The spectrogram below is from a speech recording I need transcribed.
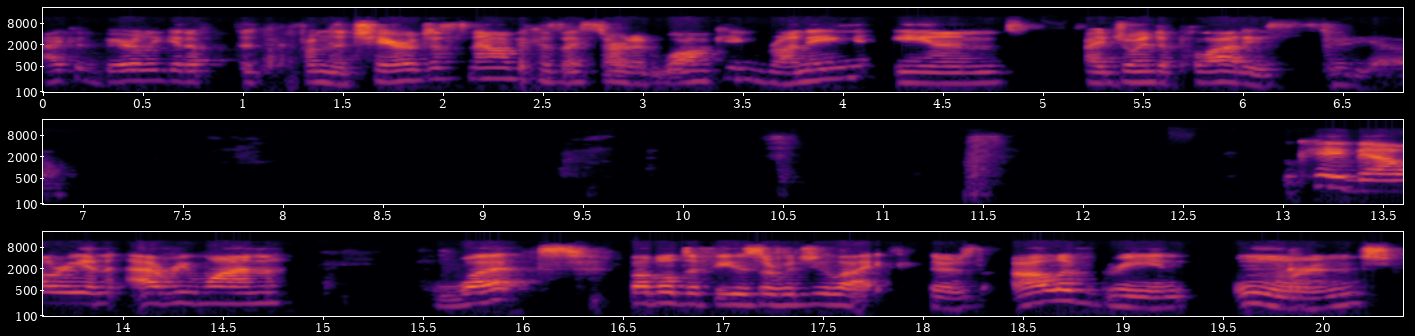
I could barely get up from the chair just now because I started walking, running, and I joined a Pilates studio. Okay, Valerie and everyone, what bubble diffuser would you like? There's olive green, orange,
